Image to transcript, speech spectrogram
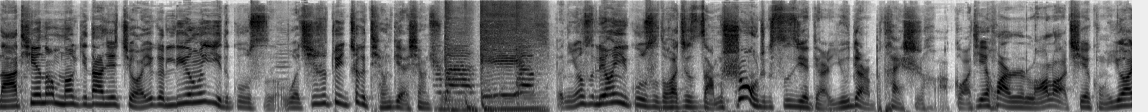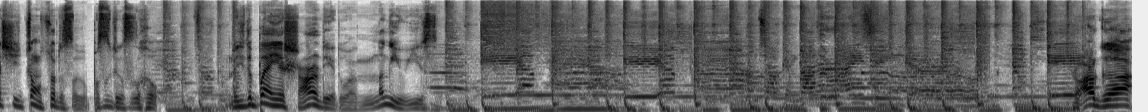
哪天能不能给大家讲一个灵异的故事？我其实对这个挺感兴趣的。你要是灵异故事的话，就是咱们上午这个时间点有点不太适合。光天化日，朗朗乾坤，阳气正足的时候，不是这个时候。那你得半夜十二点多，那个有意思。说二哥，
